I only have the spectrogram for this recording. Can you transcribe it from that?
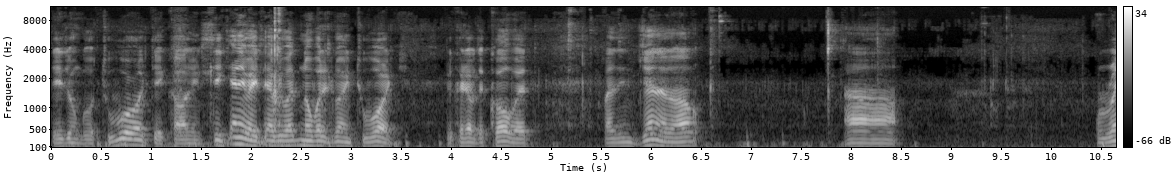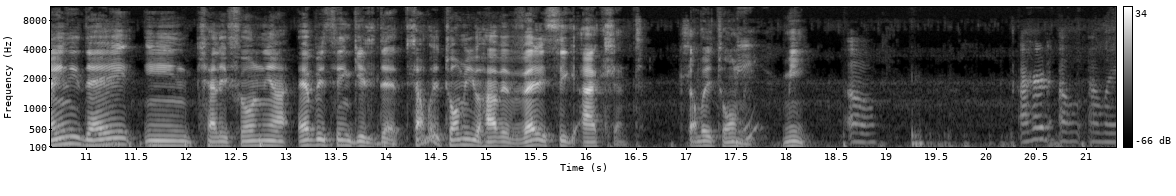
they don't go to work, they call in sick. Anyways, everybody nobody's going to work because of the COVID. But in general, uh, rainy day in California, everything is dead. Somebody told me you have a very thick accent. Somebody told me. Me. Oh. I heard L- LA.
